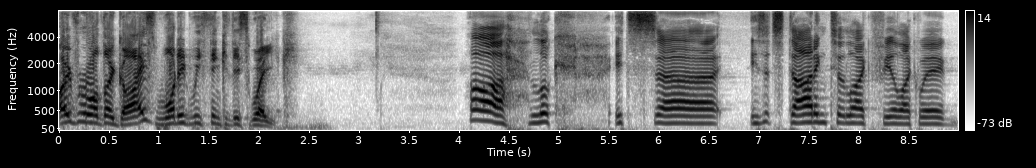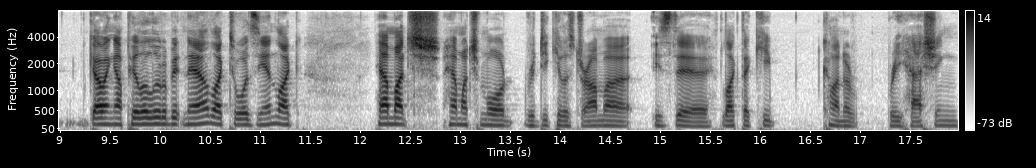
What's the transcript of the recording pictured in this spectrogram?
Overall, though, guys, what did we think of this week? Oh, look, it's uh is it starting to like feel like we're going uphill a little bit now, like towards the end? Like how much how much more ridiculous drama is there? Like they keep kind of rehashing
